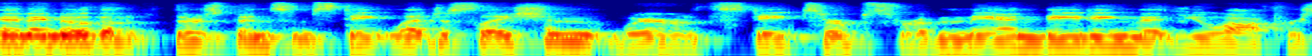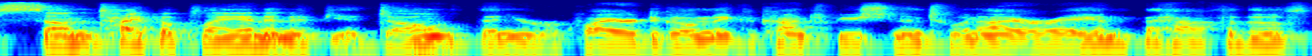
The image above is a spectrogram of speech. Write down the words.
And I know that there's been some state legislation where states are sort of mandating that you offer some type of plan. And if you don't, then you're required to go make a contribution into an IRA on behalf of those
